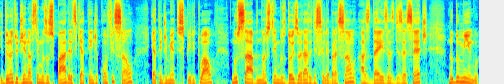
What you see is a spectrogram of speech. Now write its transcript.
e durante o dia nós temos os padres que atendem confissão e atendimento espiritual. No sábado, nós temos dois horários de celebração, às 10 e às 17. No domingo,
